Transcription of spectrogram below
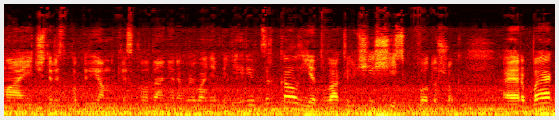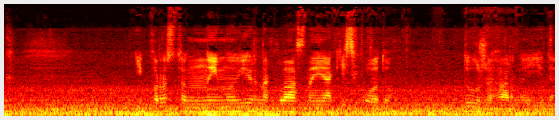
має 4 склопідйомники складання регулювання підігрів дзеркал, є два ключі, 6 подушок airbag і просто неймовірна класна якість ходу. Дуже гарно їде.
